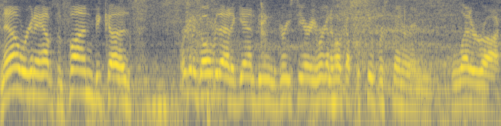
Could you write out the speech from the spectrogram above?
now we're gonna have some fun because we're gonna go over that again being the greasy area. We're gonna hook up the super spinner and let her rock.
